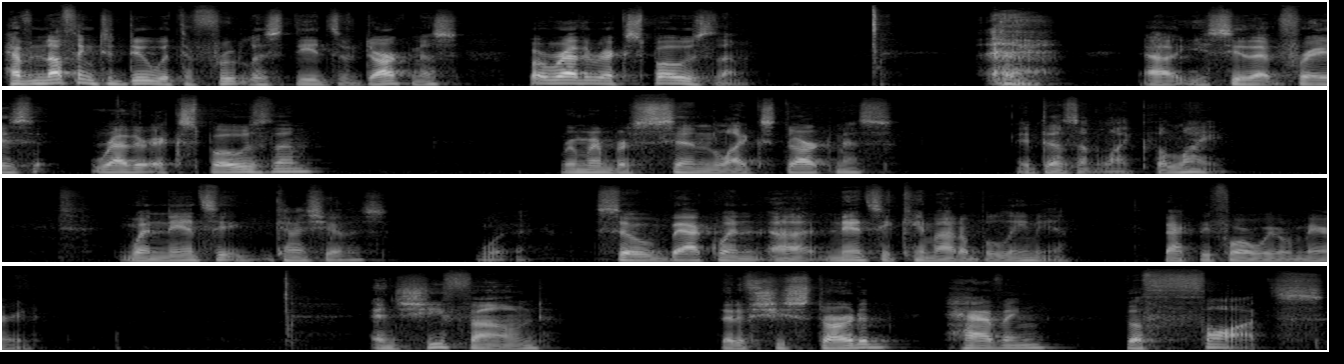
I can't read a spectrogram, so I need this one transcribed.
Have nothing to do with the fruitless deeds of darkness, but rather expose them. uh, you see that phrase, rather expose them? Remember, sin likes darkness, it doesn't like the light. When Nancy, can I share this? So, back when uh, Nancy came out of bulimia, back before we were married, and she found that if she started having the thoughts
